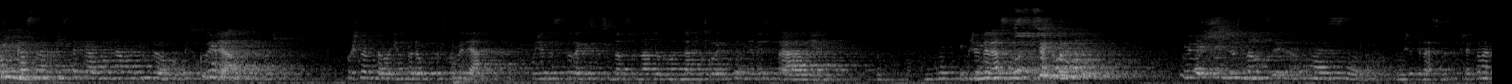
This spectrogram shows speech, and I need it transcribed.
odkaz na pís, tak já možná hodím do popisku videa. Pošlem to, hodím to do popisku videa. Můžete si to taky zkusit napsat na dokumentář, kolik jste měli správně. Můžete nás překonat. My takový neznalci. Můžete nás zkusit překonat.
